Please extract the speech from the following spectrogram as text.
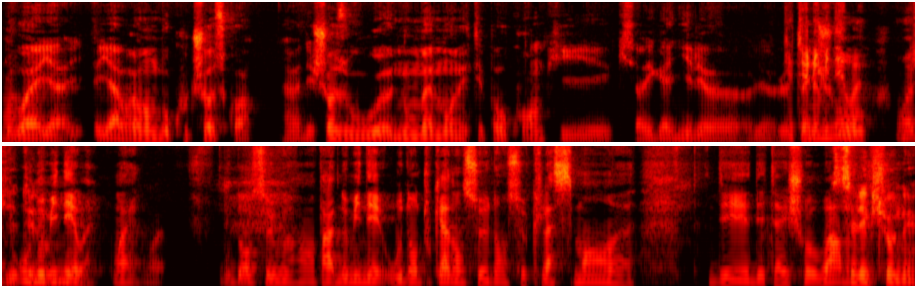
Ouais. y y a beaucoup de choses, quoi. Euh, des choses où euh, nous-mêmes, on n'était pas au courant qu'ils qu'ils avaient gagné le, le, le qui étaient Taisho, nominés, ouais. ou Ouais, ouais. Ouais. Ou dans ce, enfin, pas nominés, ou en tout cas dans ce, dans ce classement euh, des, des Taisho Awards. Sélectionné.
